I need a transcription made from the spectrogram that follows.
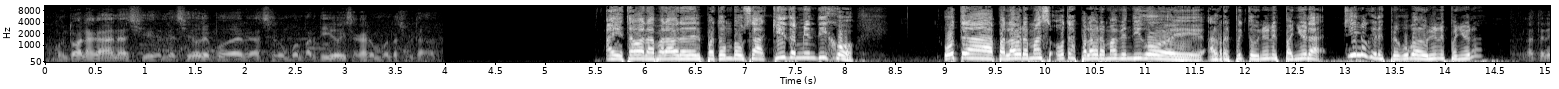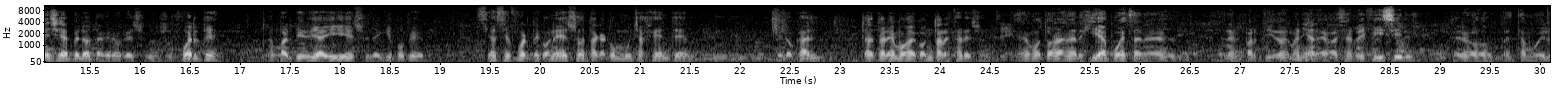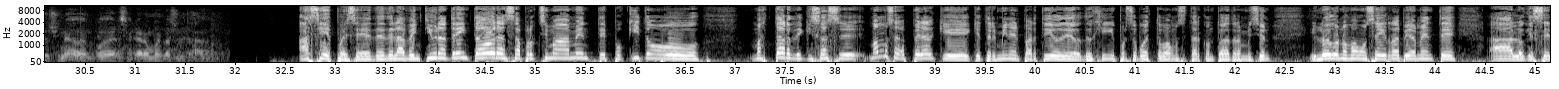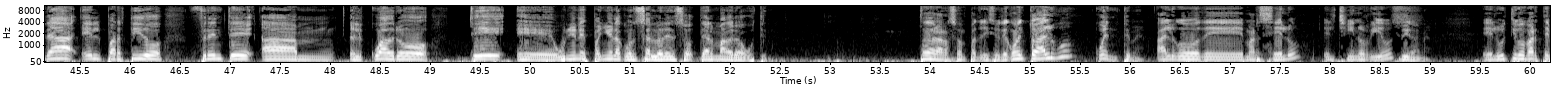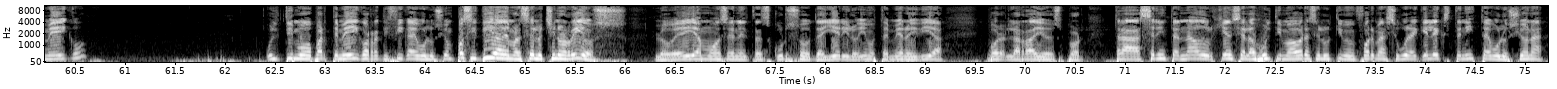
con todas las ganas y el deseo de poder hacer un buen partido y sacar un buen resultado. Ahí estaba la palabra del patón Bauzá, que también dijo otra palabra más, otras palabras más bien digo eh, al respecto de Unión Española. ¿Qué es lo que les preocupa de Unión Española? La tenencia de pelota creo que es su, su fuerte. A partir de ahí es un equipo que se hace fuerte con eso, ataca con mucha gente de local. Trataremos de contrarrestar eso. Tenemos toda la energía puesta en el, en el partido de mañana, que va a ser difícil, pero estamos ilusionados en poder sacar un buen resultado. Así es, pues eh, desde las 21 a 30 horas aproximadamente, poquito más tarde quizás, eh, vamos a esperar que, termine el partido de, de O'Higgins, por supuesto, vamos a estar con toda la transmisión y luego nos vamos a ir rápidamente a lo que será el partido frente a mm, el cuadro de eh, Unión Española con San Lorenzo de Almagro Agustín. Toda la razón, Patricio. ¿Te cuento algo? Cuénteme, Algo de Marcelo, el chino Ríos. dígame. El último parte médico. Último parte médico ratifica evolución positiva de Marcelo Chino Ríos. Lo veíamos en el transcurso de ayer y lo vimos también hoy día por la Radio Sport. Tras ser internado de urgencia las últimas horas, el último informe asegura que el ex tenista evoluciona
